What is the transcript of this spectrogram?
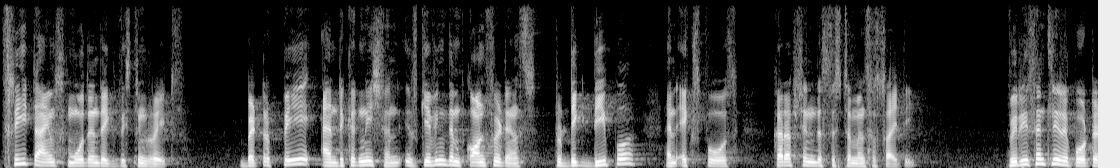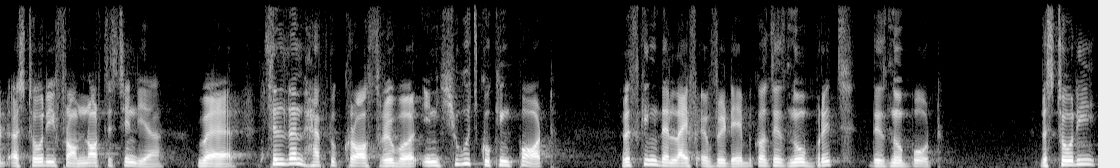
three times more than the existing rates. Better pay and recognition is giving them confidence to dig deeper and expose corruption in the system and society. We recently reported a story from Northeast India where children have to cross river in huge cooking pot, risking their life every day because there's no bridge, there's no boat. The story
